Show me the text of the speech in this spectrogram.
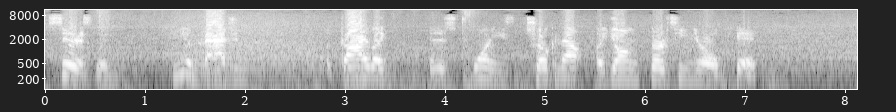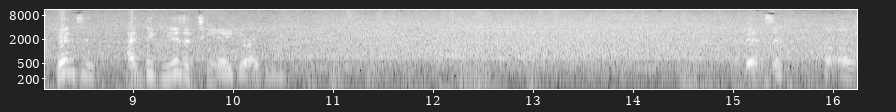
Seriously. Can you imagine a guy like in his 20s choking out a young 13-year-old kid? Vincent, I think he is a teenager, I believe. Vincent, uh-oh.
